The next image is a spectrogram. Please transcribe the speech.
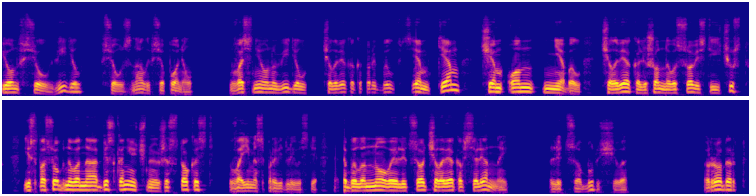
и он все увидел, все узнал и все понял. Во сне он увидел человека, который был всем тем, чем он не был, человека, лишенного совести и чувств, и способного на бесконечную жестокость во имя справедливости. Это было новое лицо человека Вселенной, лицо будущего. Роберт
